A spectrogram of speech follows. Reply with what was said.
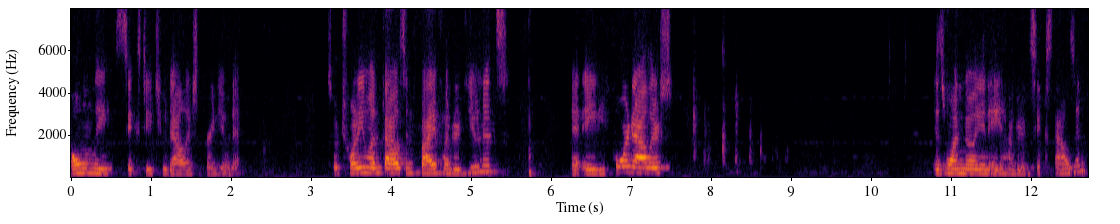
only $62 per unit. So 21,500 units at $84 is 1,806,000.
